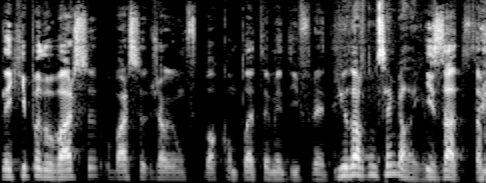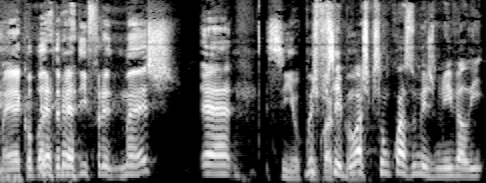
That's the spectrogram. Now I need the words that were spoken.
na equipa do Barça, o Barça joga um futebol completamente diferente. E o Dortmund sem Bellingham. Exato, também é completamente diferente. Mas, é, sim, eu concordo. Mas percebo, com- eu acho que são quase do mesmo nível e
